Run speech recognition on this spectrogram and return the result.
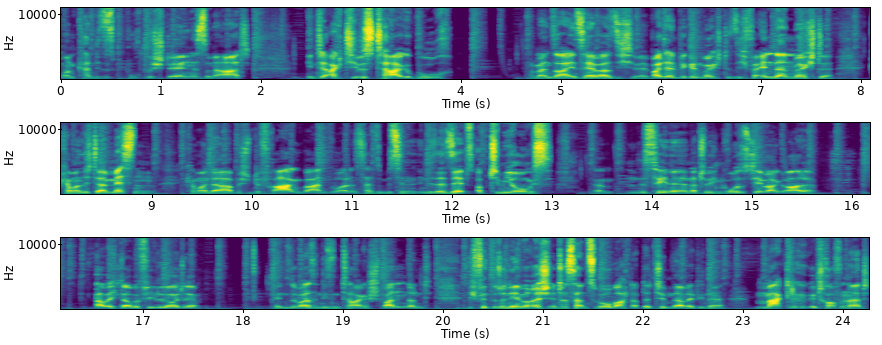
Man kann dieses Buch bestellen. Das ist so eine Art interaktives Tagebuch wenn man sei, selber sich weiterentwickeln möchte, sich verändern möchte, kann man sich da messen, kann man da bestimmte Fragen beantworten. Das ist halt so ein bisschen in dieser Selbstoptimierungsszene ähm, natürlich ein großes Thema gerade. Aber ich glaube, viele Leute finden sowas in diesen Tagen spannend und ich finde es unternehmerisch interessant zu beobachten, ob der Tim da wirklich eine Marktlücke getroffen hat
